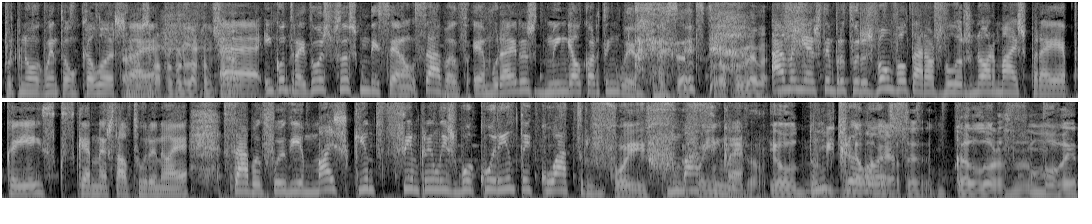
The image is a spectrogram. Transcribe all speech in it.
porque não aguentam o calor. Não é? vai procurar do ar-condicionado. Ah, encontrei duas pessoas que me disseram sábado é Moreiras, domingo é o corte inglês. Exato, é o programa. Amanhã as temperaturas vão voltar aos valores normais para a época e é isso que se quer nesta altura, não é? Sábado foi o dia mais quente de sempre em Lisboa, 44. Foi, foi, foi incrível. Eu dormi de janela aberta, um calor de morrer.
